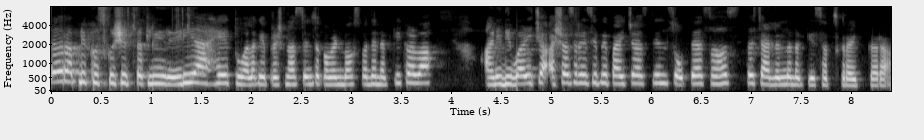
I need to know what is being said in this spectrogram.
तर आपली खुसखुशीत चकली रेडी आहे. तुम्हाला काही प्रश्न असेल तर कमेंट बॉक्समध्ये नक्की कळवा. आणि दिवाळीच्या अशाच रेसिपी पाहिजे असतील सोप्या सहज तर चॅनलला नक्की सबस्क्राईब करा.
